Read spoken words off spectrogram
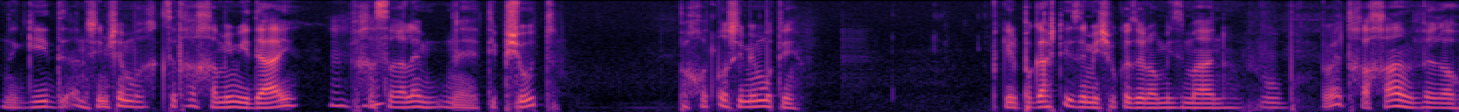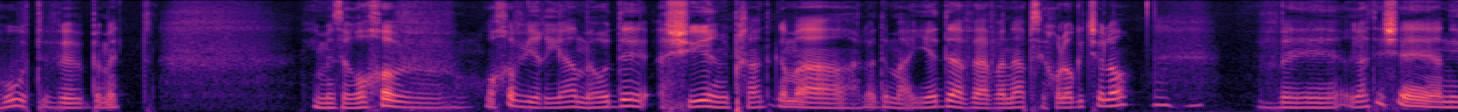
שנגיד אנשים שהם קצת חכמים מדי, mm-hmm. וחסרה להם uh, טיפשות, פחות מרשימים אותי. כאילו פגשתי איזה מישהו כזה לא מזמן, והוא באמת חכם ורהוט, ובאמת עם איזה רוחב, רוחב יריעה מאוד אה, עשיר מבחינת גם, ה, לא יודע מה, הידע וההבנה הפסיכולוגית שלו. Mm-hmm. והרגשתי שאני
